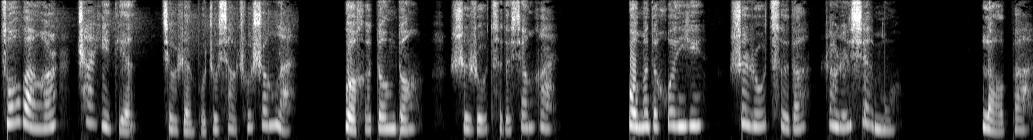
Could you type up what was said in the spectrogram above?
左婉儿差一点就忍不住笑出声来。我和东东是如此的相爱，我们的婚姻是如此的让人羡慕，老爸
